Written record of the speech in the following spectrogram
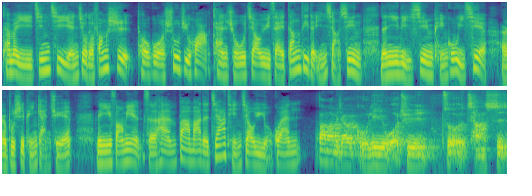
他们以经济研究的方式，透过数据化看出教育在当地的影响性，能以理性评估一切，而不是凭感觉。另一方面，则和爸妈的家庭教育有关。爸妈比较鼓励我去做尝试，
